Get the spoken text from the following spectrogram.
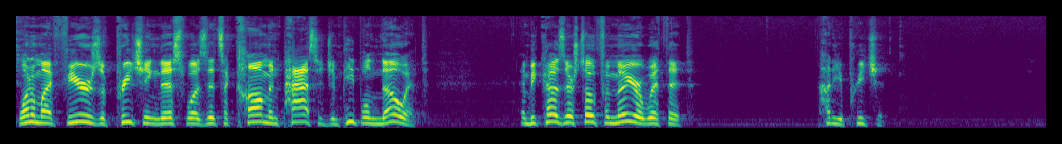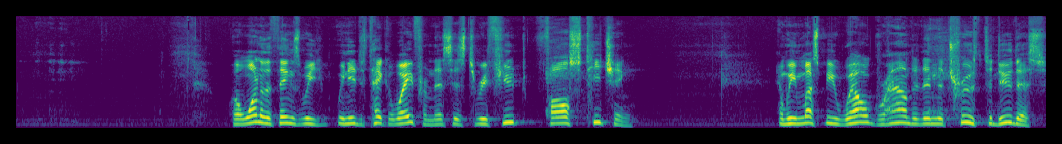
One of my fears of preaching this was it's a common passage and people know it. And because they're so familiar with it, how do you preach it? Well, one of the things we, we need to take away from this is to refute false teaching. And we must be well grounded in the truth to do this.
